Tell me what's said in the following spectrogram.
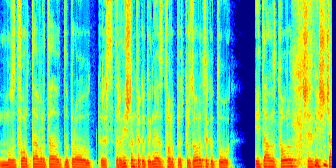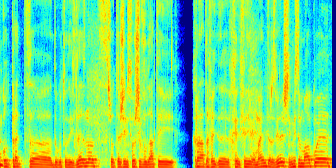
му затворят тази врата да пробва през страничната, като и не затворят през прозореца, като и там затворят, ще седи и ще чака отпред, а, докато не излезнат, защото те ще им свърши водата и храната в, е- в един момент, разбираш ли? Мисля, малко е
